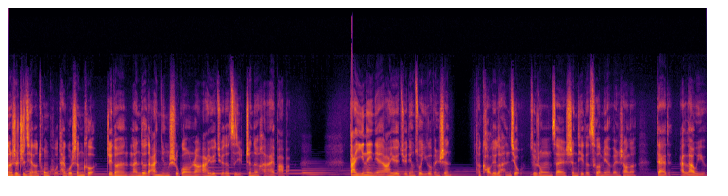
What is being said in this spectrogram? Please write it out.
可能是之前的痛苦太过深刻。这段难得的安宁时光让阿月觉得自己真的很爱爸爸。大一那年，阿月决定做一个纹身，她考虑了很久，最终在身体的侧面纹上了 “Dad, I love you”。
